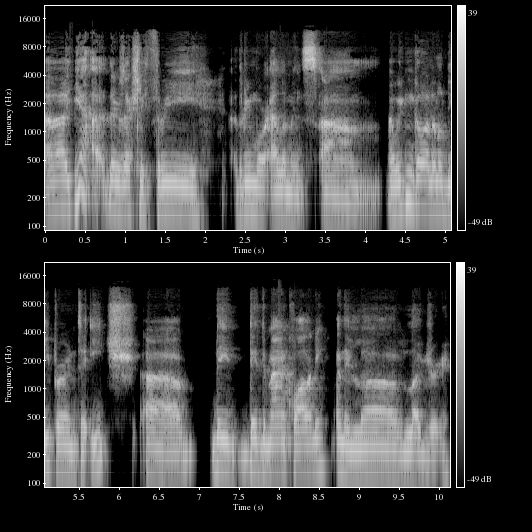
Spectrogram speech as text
Uh, yeah, there's actually three three more elements, um, and we can go a little deeper into each. Uh, they they demand quality and they love luxury.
